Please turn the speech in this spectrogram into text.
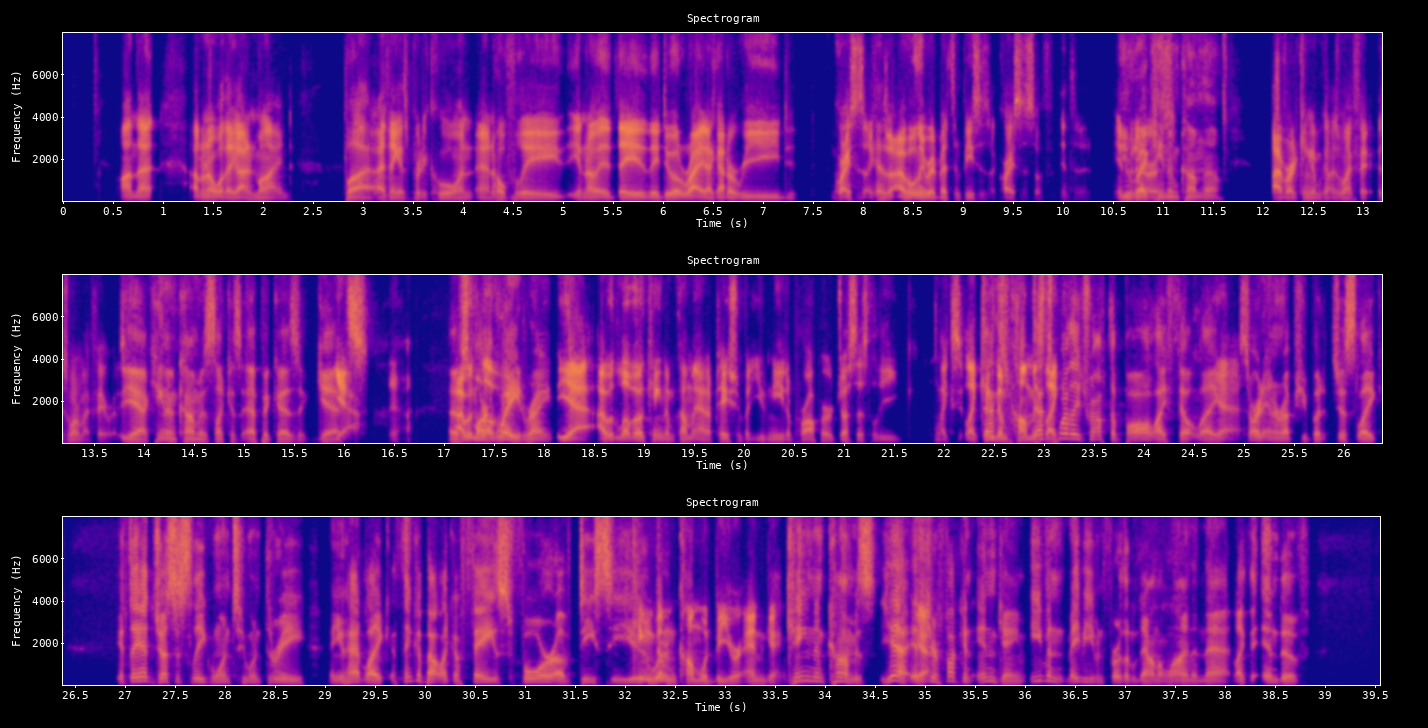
on that. I don't know what they got in mind but I think it's pretty cool, and and hopefully, you know, it, they they do it right. I got to read Crisis because I've only read bits and pieces of Crisis of Infinite. You Infinite read Earths. Kingdom Come though? I've read Kingdom Come. is my fa- It's one of my favorites. Yeah, Kingdom Come is like as epic as it gets. yeah. Uh, I would Mark love- Wade, right? yeah. I would love a Kingdom Come adaptation, but you need a proper Justice League. Like like Kingdom That's- Come is That's like why they dropped the ball. I felt like. Yeah. Sorry to interrupt you, but just like if they had Justice League one, two, and three, and you had like think about like a Phase Four of DCU. where- Kingdom Come would be your end game. Kingdom Come is yeah, it's Yeah. your fucking end game. Even maybe even further down the line than that, like the end of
